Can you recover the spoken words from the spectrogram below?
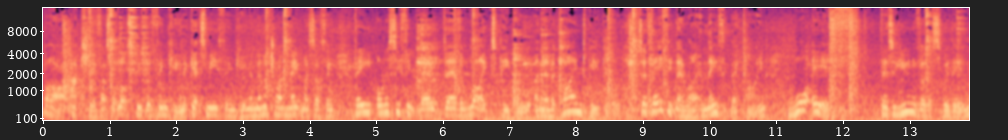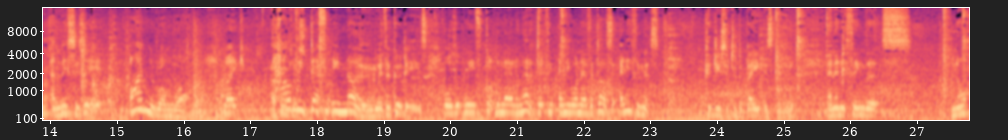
But actually, if that's what lots of people are thinking, and it gets me thinking, and then I try and make myself think, they honestly think they're they're the right people and they're the kind people. So if they think they're right and they think they're kind, what if? There's a universe within, and this is it. I'm the wrong one. Like, how do we definitely know we're the goodies, or that we've got the nail on the head? I don't think anyone ever does. Anything that's conducive to debate is good, and anything that's not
